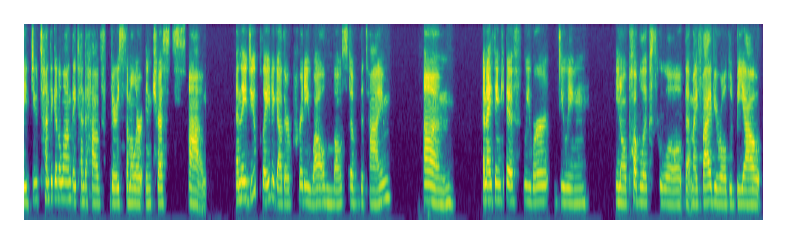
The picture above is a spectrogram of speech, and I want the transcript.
they do tend to get along. They tend to have very similar interests. Um, and they do play together pretty well most of the time. Um, and I think if we were doing you know, public school that my five year old would be out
